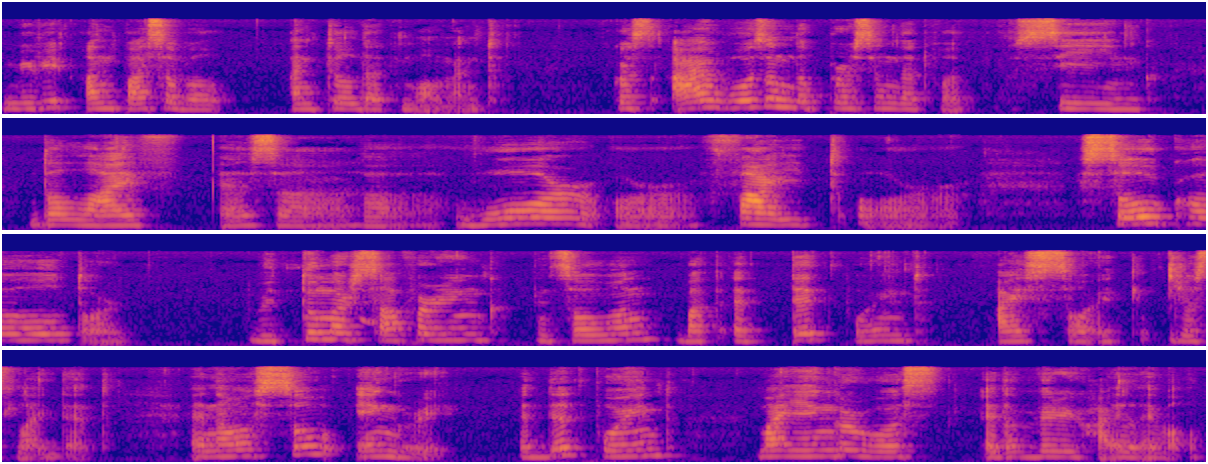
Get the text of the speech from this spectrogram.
maybe impossible until that moment because I wasn't the person that was seeing the life as a, a war or fight or so-called or with too much suffering and so on but at that point I saw it just like that and I was so angry at that point my anger was at a very high level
